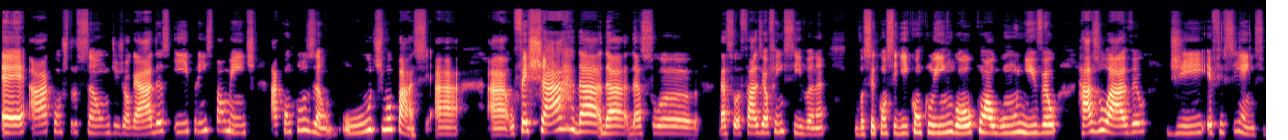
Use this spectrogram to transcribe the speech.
é a construção de jogadas e principalmente a conclusão, o último passe, a, a, o fechar da, da, da, sua, da sua fase ofensiva, né? Você conseguir concluir em gol com algum nível razoável de eficiência.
